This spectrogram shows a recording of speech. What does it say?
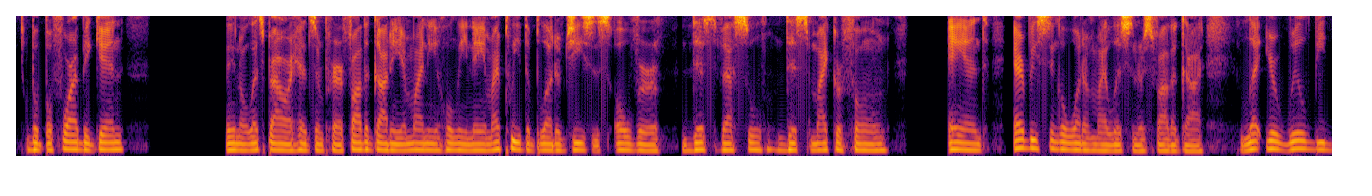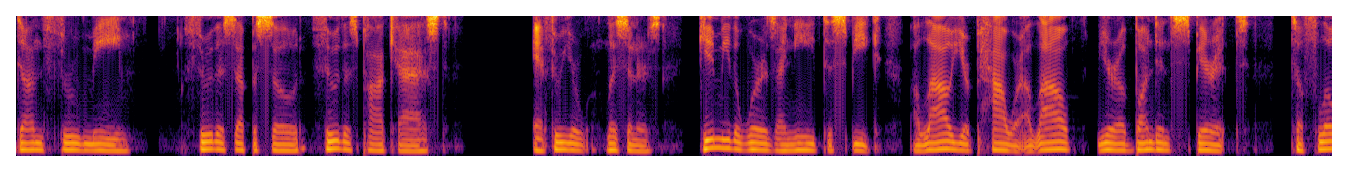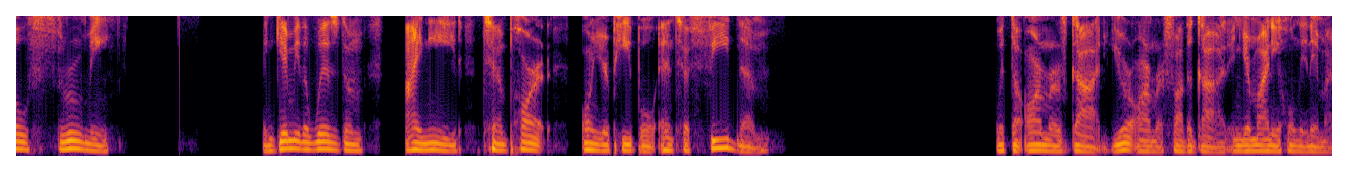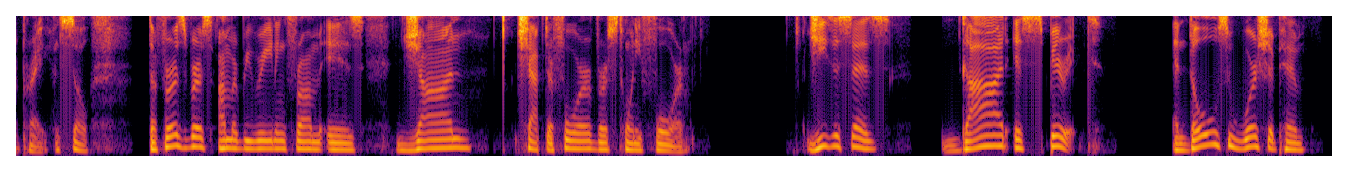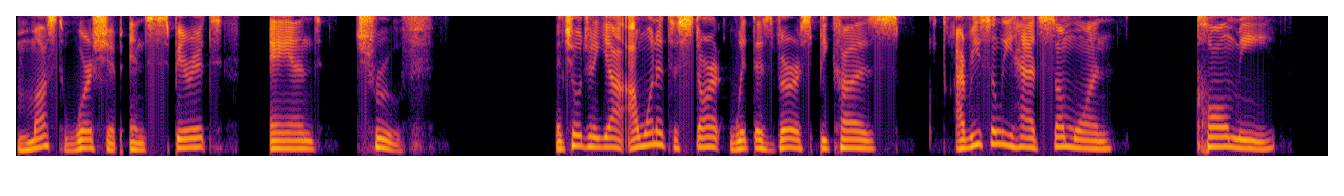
But before I begin, you know, let's bow our heads in prayer. Father God, in your mighty holy name, I plead the blood of Jesus over this vessel, this microphone, and every single one of my listeners, Father God. Let your will be done through me, through this episode, through this podcast, and through your listeners. Give me the words I need to speak. Allow your power, allow your abundant spirit to flow through me. And give me the wisdom I need to impart on your people and to feed them with the armor of God, your armor, Father God, in your mighty holy name I pray. And so the first verse I'm going to be reading from is John chapter 4, verse 24. Jesus says, God is spirit, and those who worship him must worship in spirit and truth. And children of Yah, I wanted to start with this verse because I recently had someone call me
